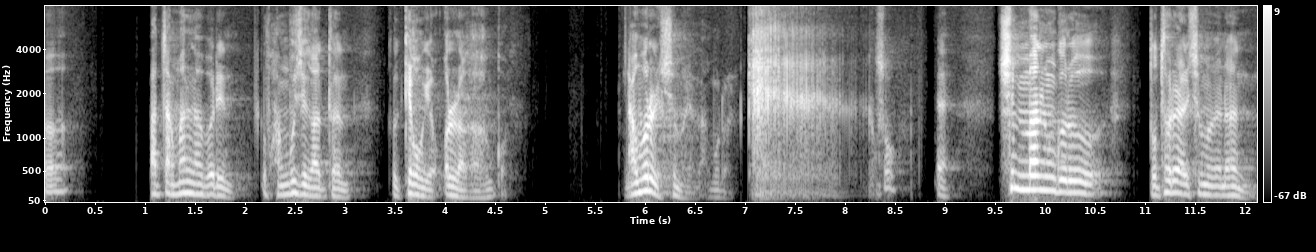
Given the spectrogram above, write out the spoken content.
어, 바짝 말라버린 그 황무지 같은 그 계곡에 올라가고 나무를 심어요. 나무를 계속 예. 10만 그루 도토리를 심으면은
